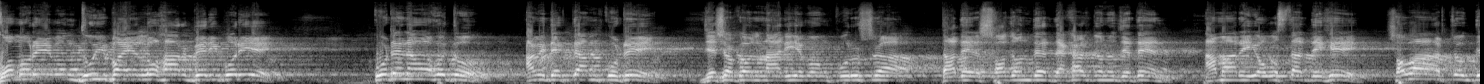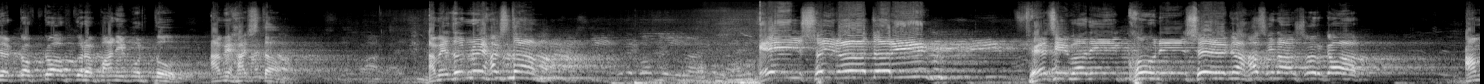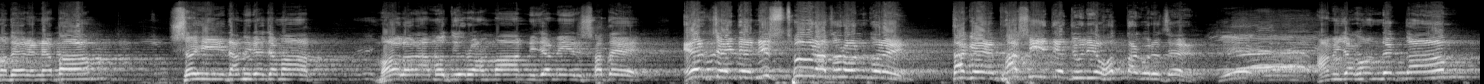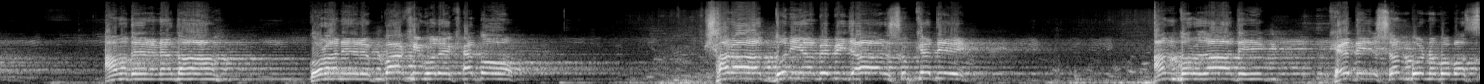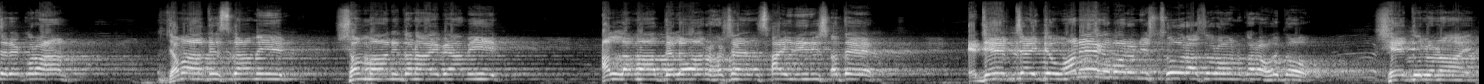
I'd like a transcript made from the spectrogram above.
কোমরে এবং দুই পায়ে লোহার বেরি পরিয়ে কোটে নেওয়া হতো। আমি দেখতাম কোটে যে সকল নারী এবং পুরুষরা তাদের স্বজনদের দেখার জন্য যেতেন। আমার এই অবস্থা দেখে সবার চোখ দিয়ে টপ টপ করে পানি পড়তো। আমি হাসতাম। আমি এজন্যই হাসতাম। এই সৈরাচারী ফেসিবাদী খুনি শেখ হাসিনা সরকার আমাদের নেতা শহীদ আমিরে জামাত, মাওলানা মতিউর রহমান নিজামীর সাথে এর চাইতে নিষ্ঠুর আচরণ করে তাকে ফাঁসিতে ঝুলিয়ে হত্যা করেছে। আমি যখন দেখতাম আমাদের নেতা কোরআনের পাখি বলে খ্যাত, সারা দুনিয়া ব্যাপী যার সুখ্যাতি, আন্তর্জাতিক খ্যাতি সম্পূর্ণ বৎসরে কোরআন। জামাত ইসলামের সম্মানিত নাইবে আমির, আল্লামা দেলোয়ার হোসেন সাইদির সাথে এদের চাইতে অনেক বড় নিষ্ঠুর আচরণ করা হতো। সে তুলনায়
